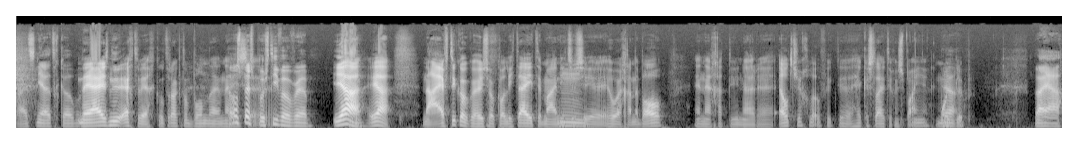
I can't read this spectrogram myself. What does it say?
Maar het is niet uitgekomen. Nee, hij is nu echt weg. Contract ontbonden. En hij was best uh, positief over hem. Ja, ja, Nou, hij heeft natuurlijk ook heus wel kwaliteiten... maar niet mm. zozeer heel erg aan de bal. En hij gaat nu naar uh, Eltje, geloof ik. De hekkensluiter in Spanje. Mooie club. Nou ja,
